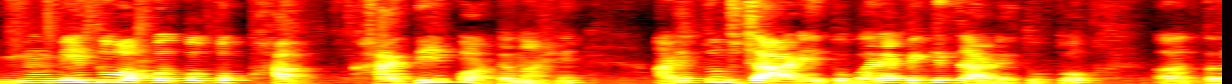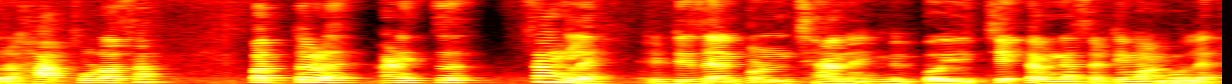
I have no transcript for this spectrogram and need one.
मी जो वापरतो तो खा खादी कॉटन आहे आणि तो जाड येतो. बऱ्यापैकी जाड येतो तो. तर हा थोडासा पातळ आहे आणि च- चांगला आहे. डिझाईन पण छान आहे. मी प चेक करण्यासाठी मागवलं आहे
